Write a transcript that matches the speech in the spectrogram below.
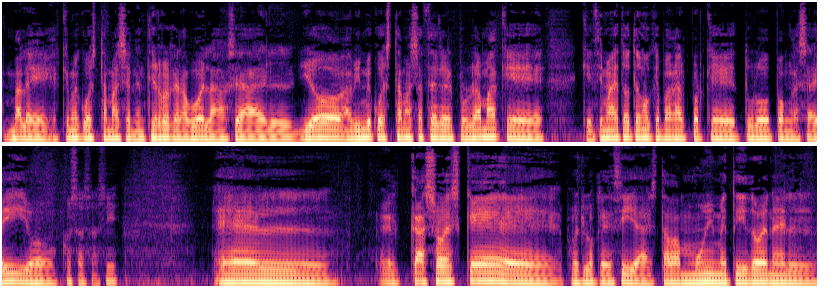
vale, es que me cuesta más el entierro que la abuela. O sea, el, yo, a mí me cuesta más hacer el programa que, que encima de todo tengo que pagar porque tú lo pongas ahí o cosas así. El, el caso es que, pues lo que decía, estaba muy metido en el,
